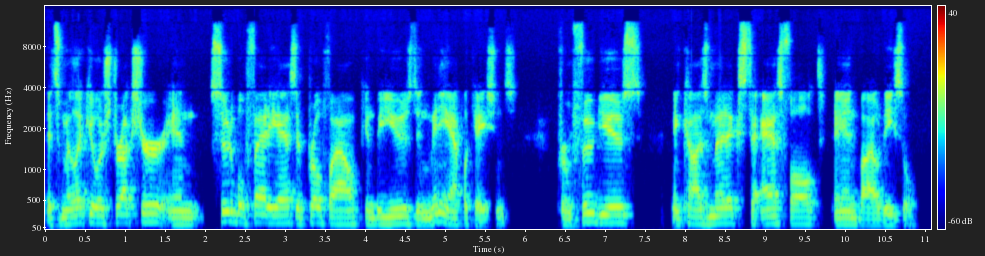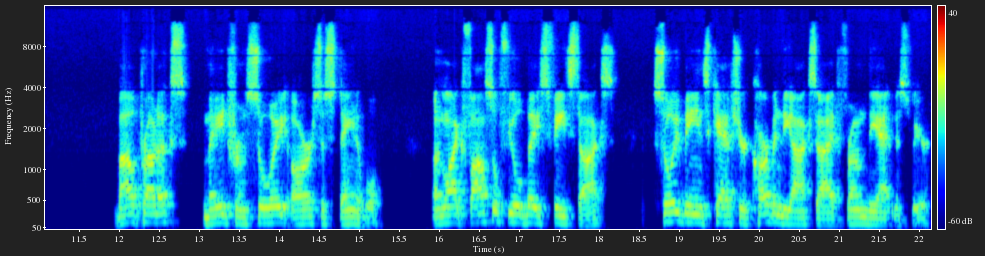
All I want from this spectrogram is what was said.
Its molecular structure and suitable fatty acid profile can be used in many applications, from food use and cosmetics to asphalt and biodiesel. Bioproducts made from soy are sustainable. Unlike fossil fuel based feedstocks, soybeans capture carbon dioxide from the atmosphere.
